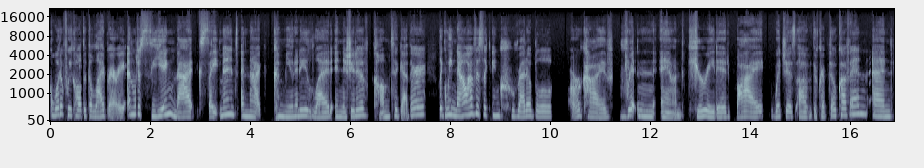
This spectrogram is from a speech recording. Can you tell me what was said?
What if we called it the library? And just seeing that excitement and that community led initiative come together, like we now have this like incredible archive written and curated by witches of the Crypto Coven. And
